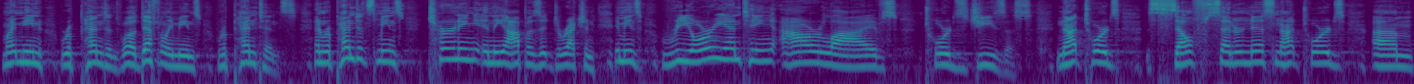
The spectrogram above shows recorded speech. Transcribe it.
Might mean repentance. Well, it definitely means repentance. And repentance means turning in the opposite direction. It means reorienting our lives towards Jesus, not towards self centeredness, not towards um,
